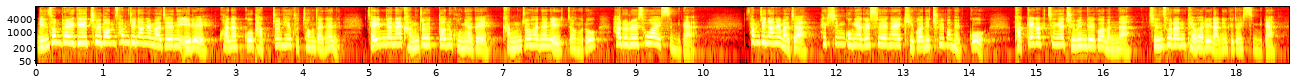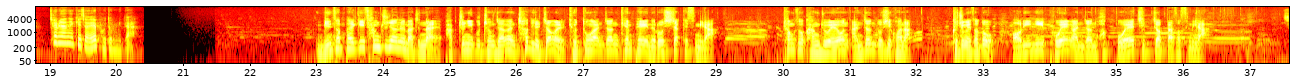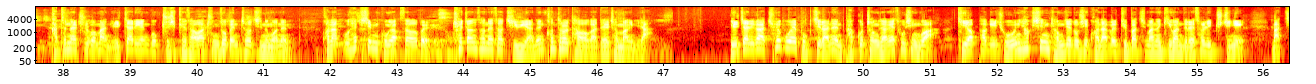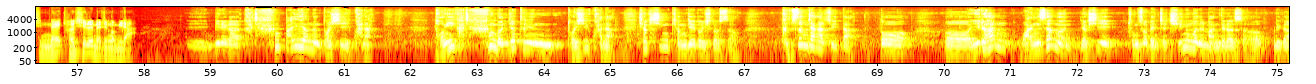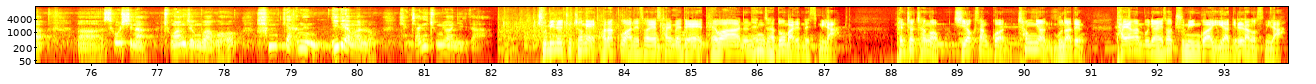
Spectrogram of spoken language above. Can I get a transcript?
민선 8기 출범 3주년을 맞은 1일 관악구 박준희 구청장은 재임 내내 강조했던 공약을 강조하는 일정으로 하루를 소화했습니다. 3주년을 맞아 핵심 공약을 수행할 기관이 출범했고 각계각층의 주민들과 만나 진솔한 대화를 나누기도 했습니다. 최면희 기자의 보도입니다. 민선 8기 3주년을 맞은 날 박준희 구청장은 첫 일정을 교통안전 캠페인으로 시작했습니다. 평소 강조해온 안전도시 관악, 그 중에서도 어린이 보행 안전 확보에 직접 나섰습니다. 같은 날 출범한 일자리 행복 주식회사와 중소벤처진흥원은 관악구 핵심 공약 사업을 최전선에서 지휘하는 컨트롤 타워가 될 전망입니다. 일자리가 최고의 복지라는 박 구청장의 소신과 기업하기 좋은 혁신 경제도시 관악을 뒷받침하는 기관들의 설립 추진이 마침내 결실을 맺은 겁니다. 이 미래가 가장 빨리 오는 도시 관악, 동이 가장 먼저 트는 도시 관악, 혁신 경제 도시로서 급성장할 수 있다. 또 어, 이러한 완성은 역시 중소벤처진흥원을 만들어서 우리가 어, 서울시나 중앙정부하고 함께하는 일이야말로 굉장히 중요한 일이다. 주민을 초청해 관악구 안에서의 삶에 대해 대화하는 행사도 마련됐습니다. 벤처 창업, 지역 상권, 청년, 문화 등 다양한 분야에서 주민과 이야기를 나눴습니다.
